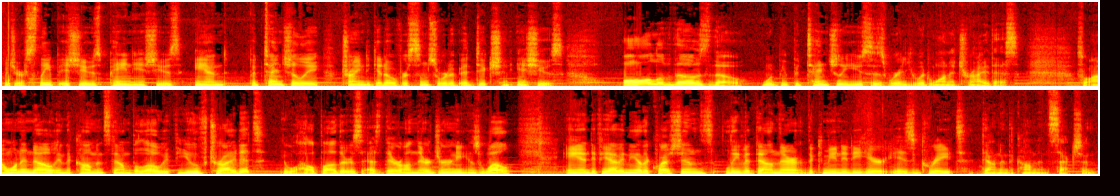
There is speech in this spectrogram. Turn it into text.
which are sleep issues, pain issues, and potentially trying to get over some sort of addiction issues. All of those, though, would be potential uses where you would want to try this. So I want to know in the comments down below if you've tried it. It will help others as they're on their journey as well. And if you have any other questions, leave it down there. The community here is great down in the comments section.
